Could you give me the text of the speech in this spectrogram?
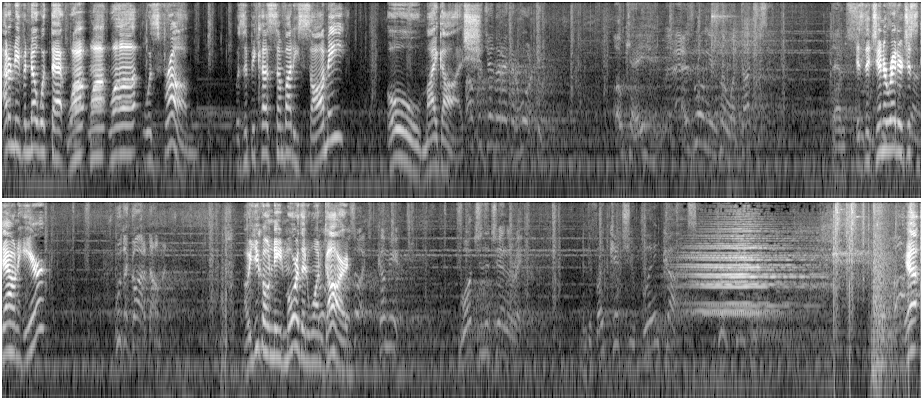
I don't even know what that wah wah wah was from. Was it because somebody saw me? Oh my gosh. Okay, as long as no one touches Is the generator just down here? Put a guard on it. Oh, you gonna need more than one guard. Come here. Watch the generator. And if I catch you playing cards, Yep.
